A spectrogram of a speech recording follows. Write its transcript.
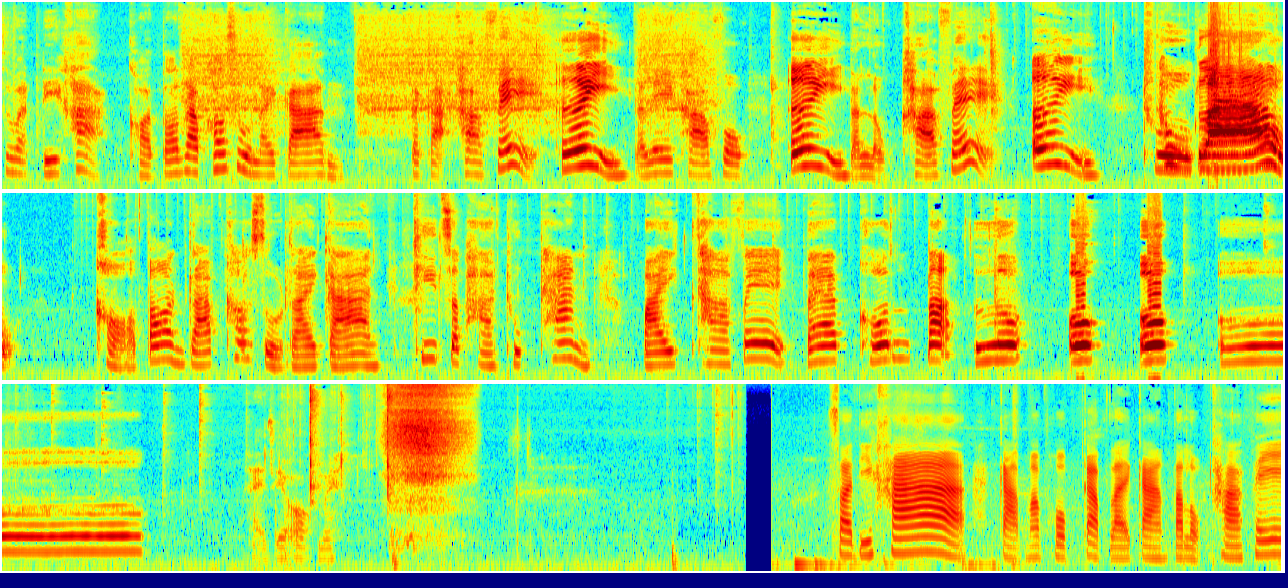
สวัสดีค่ะ ขอต้อนรับเข้าสู่รายการ ตะกะคาเฟ่เอ้ย ตะเลคาฟก เอ้ย ตลกคาเฟ่เอ้ย ถูกแล้ว ขอต้อนรับเข้าสู่รายการ ที่จะพาทุกท่าน ไปคาเฟ่แบบคนตะโลกโอโอโอหายใจออกไหม สวัสดีค่ะ กลับมาพบกับรายการตลกคาเฟ่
